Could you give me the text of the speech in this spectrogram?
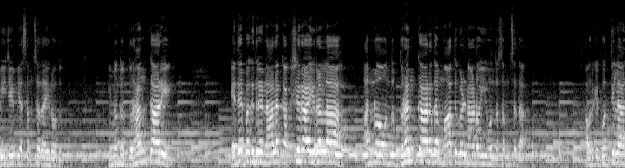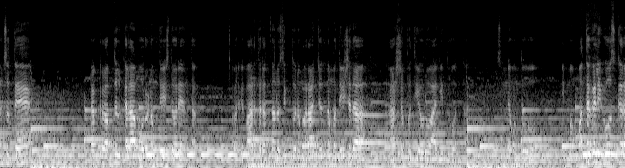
ಬಿಜೆಪಿಯ ಸಂಸದ ಇರೋದು. ಇನ್ನೊಂದು ದುರಹಂಕಾರಿ, ಎದೆ ಬಗೆದ್ರೆ ನಾಲ್ಕು ಅಕ್ಷರ ಇರಲ್ಲ ಅನ್ನೋ ಒಂದು ದುರಹಂಕಾರದ ಮಾತುಗಳನ್ನಾಡೋ ಈ ಒಂದು ಸಂಸದ. ಅವ್ರಿಗೆ ಗೊತ್ತಿಲ್ಲ ಅನ್ಸುತ್ತೆ. ಡಾಕ್ಟರ್ ಅಬ್ದುಲ್ ಕಲಾಂ ಅವರು ನಮ್ಮ ದೇಶದವರೇ ಅಂತ. ಅವರಿಗೆ ಭಾರತ ರತ್ನನೂ ಸಿಕ್ತು, ನಮ್ಮ ರಾಜ್ಯದ, ನಮ್ಮ ದೇಶದ ರಾಷ್ಟ್ರಪತಿಯವರು ಆಗಿದ್ರು ಅಂತ. ಸುಮ್ಮನೆ ಒಂದು ನಿಮ್ಮ ಮತಗಳಿಗೋಸ್ಕರ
